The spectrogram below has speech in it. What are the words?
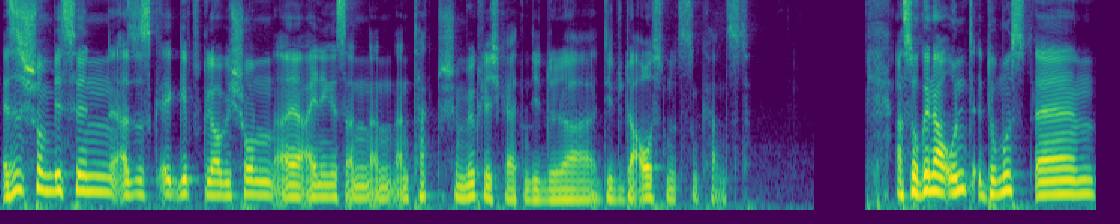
Es ist schon ein bisschen, also es gibt, glaube ich, schon äh, einiges an, an, an taktischen Möglichkeiten, die du da, die du da ausnutzen kannst. Ach so, genau, und du musst, ähm,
